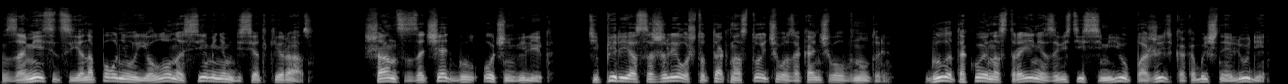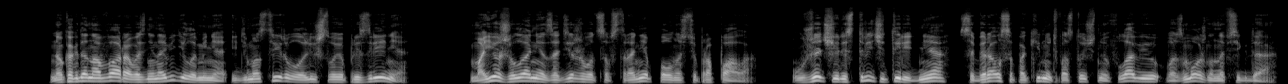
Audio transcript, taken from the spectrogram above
За месяц я наполнил ее лона семенем десятки раз. Шанс зачать был очень велик. Теперь я сожалел, что так настойчиво заканчивал внутрь. Было такое настроение завести семью, пожить, как обычные люди. Но когда Навара возненавидела меня и демонстрировала лишь свое презрение, мое желание задерживаться в стране полностью пропало. Уже через 3-4 дня собирался покинуть Восточную Флавию, возможно, навсегда.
